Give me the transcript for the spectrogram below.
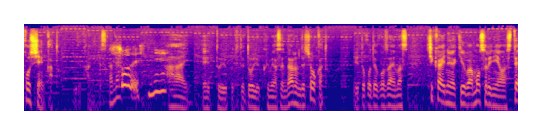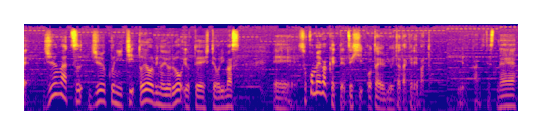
甲子園かという感じですかね。そうですね。はい、えーということでどういう組み合わせになるんでしょうかというところでございます。次回の野球版もそれに合わせて10月19日土曜日の夜を予定しております、えーそこめがけてぜひお便りをいただければという感じですね、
